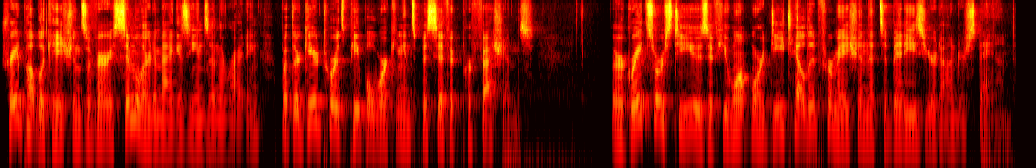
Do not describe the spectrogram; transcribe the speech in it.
Trade publications are very similar to magazines in the writing, but they're geared towards people working in specific professions. They're a great source to use if you want more detailed information that's a bit easier to understand.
